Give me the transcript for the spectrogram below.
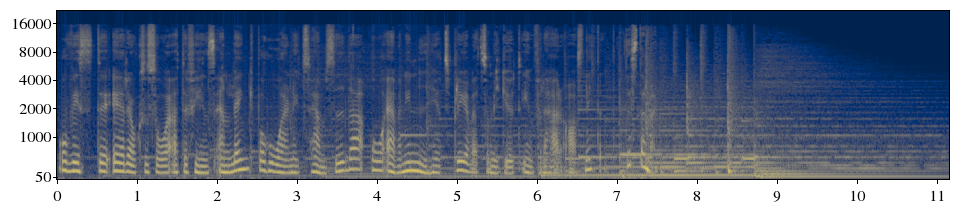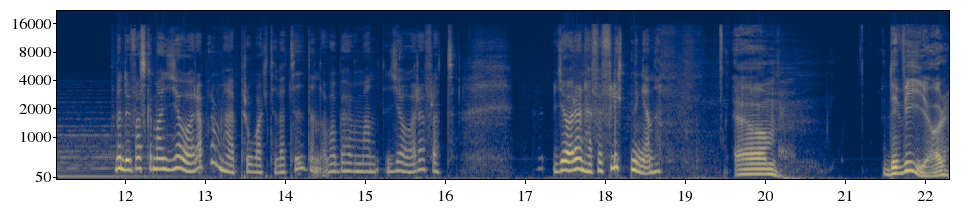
Och visst är det också så att det finns en länk på HR Nytts hemsida och även i nyhetsbrevet som gick ut inför det här avsnittet. Det stämmer. Men du, vad ska man göra på den här proaktiva tiden då? Vad behöver man göra för att göra den här förflyttningen? Um, det vi gör,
